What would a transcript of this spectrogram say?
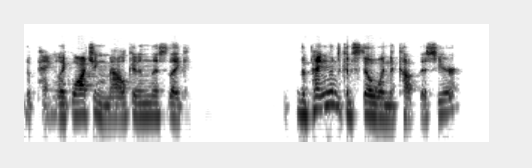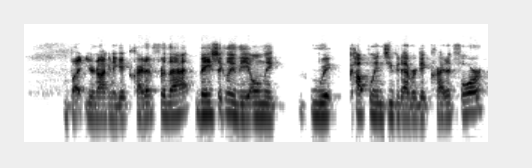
the Penguins. Like watching Malkin in this, like the Penguins could still win the cup this year, but you're not going to get credit for that. Basically, the only w- cup wins you could ever get credit for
